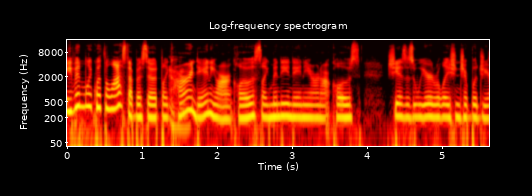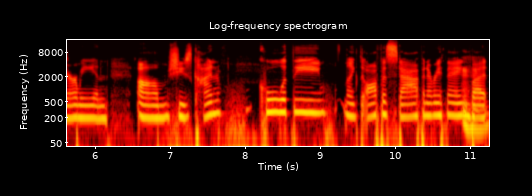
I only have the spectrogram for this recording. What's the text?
even like with the last episode, like her Mhm. and Danny aren't close. Like Mindy and Danny are not close. She has this weird relationship with Jeremy, and um, she's kind of cool with the like the office staff and everything. Mhm. But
